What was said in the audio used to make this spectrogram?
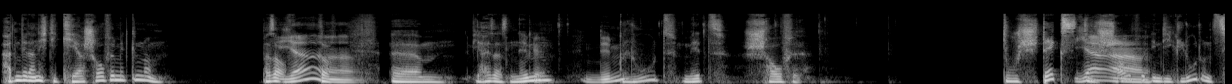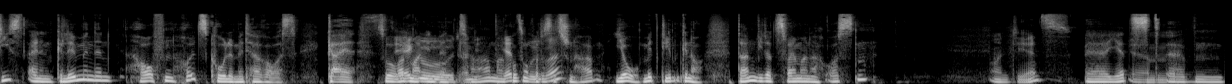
Hatten wir da nicht die Kehrschaufel mitgenommen? Pass auf. Ja. Ähm, wie heißt das? Nimm Okay. Nimm. Glut mit Schaufel. Du steckst Ja. die Schaufel in die Glut und ziehst einen glimmenden Haufen Holzkohle mit heraus. Geil. So, Sehr warte mal, gut. Inventar. Mal gucken, ob wir das jetzt schon haben. Jo, mit Glimm, genau. Dann wieder zweimal nach Osten. Und jetzt Äh, jetzt, Ähm. ähm,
